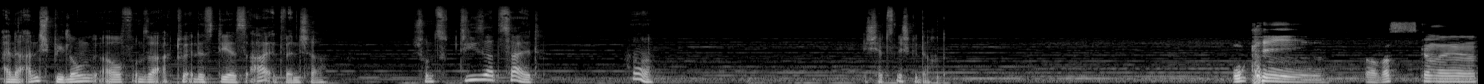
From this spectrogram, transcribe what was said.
eine Anspielung auf unser aktuelles DSA-Adventure. Schon zu dieser Zeit. Huh. Ich hätte es nicht gedacht. Okay. So, was können wir...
